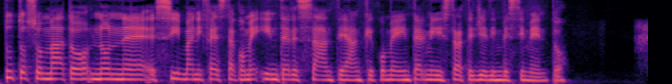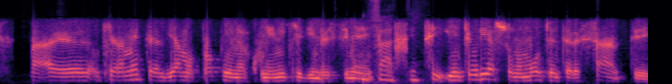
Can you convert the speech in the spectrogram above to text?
tutto sommato non eh, si manifesta come interessante anche come in termini di strategie di investimento? Ma, eh, chiaramente andiamo proprio in alcune nicchie di investimento. Infatti. Sì, in teoria sono molto interessanti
